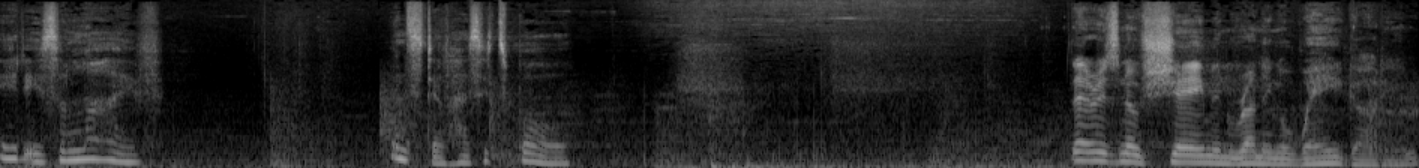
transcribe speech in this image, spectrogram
It is alive. And still has its ball. There is no shame in running away, Guardian.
